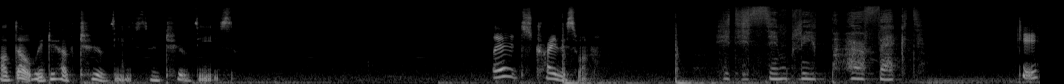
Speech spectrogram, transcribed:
Although we do have two of these and two of these. Let's try this one. It is simply perfect. Okay.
